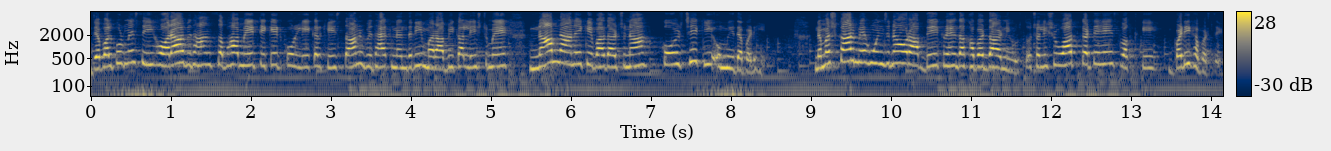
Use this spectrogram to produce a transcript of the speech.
जबलपुर में सिहोरा विधानसभा में टिकट को लेकर खींचतान। विधायक नंदिनी मराबी का लिस्ट में नाम न आने के बाद अर्चना कोर्चे की उम्मीदें बढ़ी। नमस्कार, मैं हूँ अंजना और आप देख रहे हैं द खबरदार न्यूज़। तो चलिए शुरुआत करते हैं इस वक्त की बड़ी खबर से।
